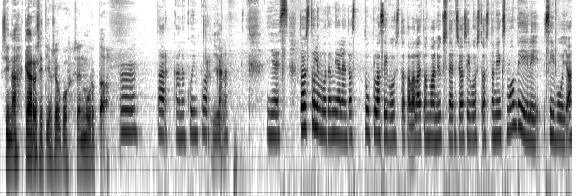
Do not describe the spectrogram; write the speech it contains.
sinä kärsit, jos joku sen murtaa. Mm, tarkkana kuin porkkana. Yeah. Yes. Tuosta tuli muuten mieleen tuosta tuplasivusta tavallaan, että on vain yksi versio sivustosta, niin eikö mobiilisivuja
